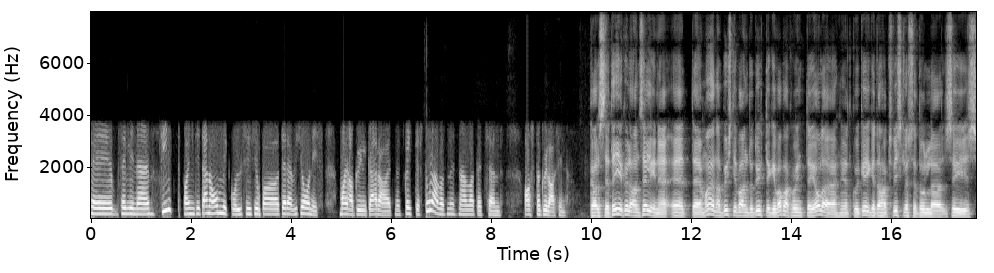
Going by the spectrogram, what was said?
see selline silt pandi täna hommikul siis juba Terevisioonis maja külge ära, et nüüd kõik, kes tulevad, need näevad, et see on aastaküla siin kas teie küla on selline, et majad on püsti pandud, ühtegi vaba krunti ei ole, nii et kui keegi tahaks Visklasse tulla, siis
